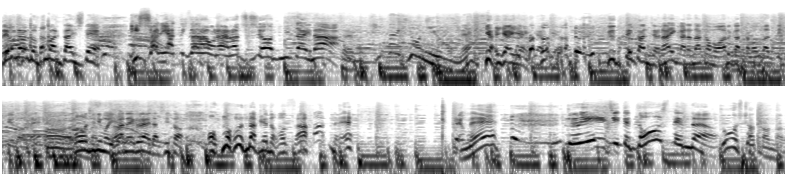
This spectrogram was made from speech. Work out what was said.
レオナルド熊に対して「一緒にやってきたなこの野郎畜生!」みたいなそれもう聞いたように言うもんね。いやいやいやいやいや言ってたんじゃないから仲も悪かったことだってっていうのをね。法事にも行かねえぐらいだしと思うんだけどもさね。ね。ルイージってどうしてんだよ。どうしちゃったんだろ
